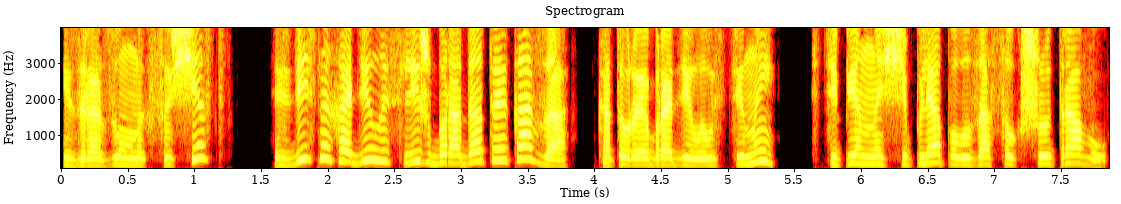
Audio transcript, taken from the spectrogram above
Из разумных существ здесь находилась лишь бородатая коза, которая бродила у стены, степенно щепля полузасохшую траву.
